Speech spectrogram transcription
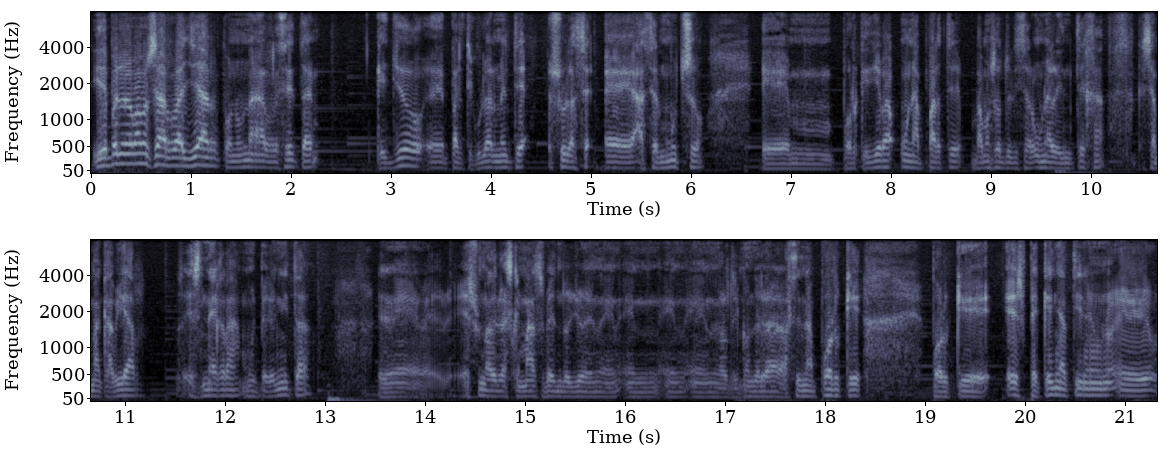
y después nos vamos a rayar con una receta que yo eh, particularmente suelo hacer, eh, hacer mucho eh, porque lleva una parte, vamos a utilizar una lenteja que se llama caviar, es negra, muy pequeñita. es una de las que más vendo yo en, en- en- en- en el rincón de la alacena porque porque es pequeña, tiene un, eh,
